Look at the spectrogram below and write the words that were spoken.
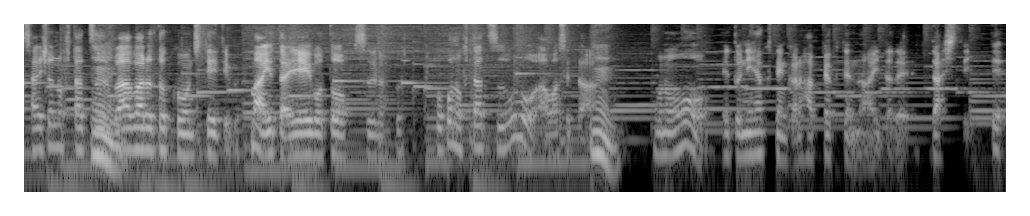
最初の2つ、うん verbal と quantitative、まあ言ったら英語と数学、ここの2つを合わせたうんものを、えっと、200点から800点の間で出していって、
